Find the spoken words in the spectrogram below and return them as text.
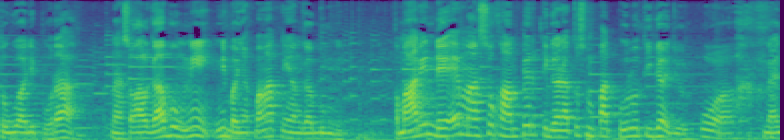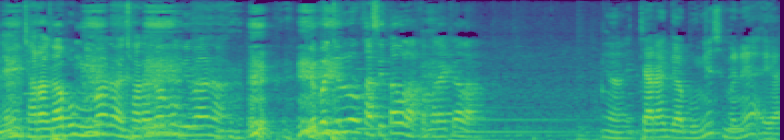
Tugu Adipura nah soal gabung nih ini banyak banget nih yang gabung nih. Kemarin DM masuk hampir 343 Jul wah. Nanyain cara gabung gimana cara gabung gimana? Coba Jul lo kasih tahu lah ke mereka lah. Nah, cara gabungnya sebenarnya ya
